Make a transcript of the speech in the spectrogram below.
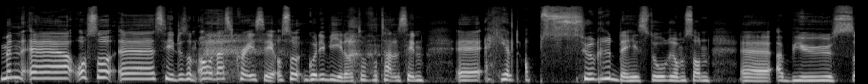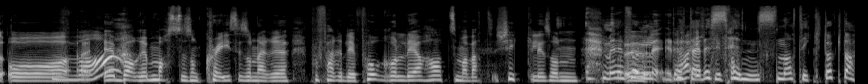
men uh, også uh, sier du sånn Oh, that's crazy. Og så går de videre til å fortelle sin uh, helt absurde historie om sånn eh, abuse og Hva? eh, bare masse sånn crazy, sånn der eh, forferdelige forhold de har hatt, som har vært skikkelig sånn Men jeg føler øh, dette er essensen av TikTok. da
